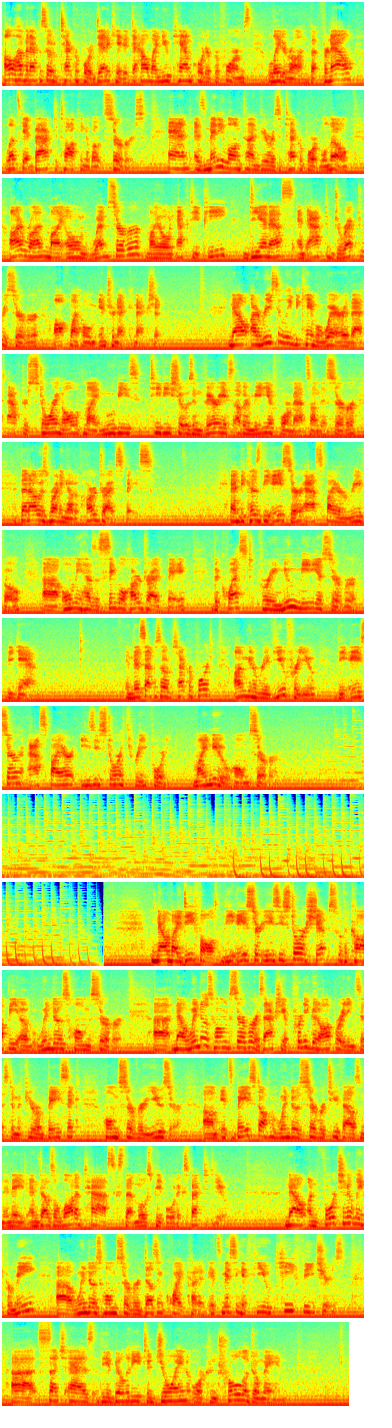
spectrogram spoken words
I'll have an episode of Tech Report dedicated to how my new camcorder performs later on, but for now, let's get back to talking about servers. And as many longtime viewers of Tech Report will know, I run my own web server, my own FTP, DNS, and Active Directory server off my home internet connection. Now, I recently became aware that after storing all of my movies, TV shows, and various other media formats on this server, that I was running out of hard drive space. And because the Acer Aspire Revo uh, only has a single hard drive bay, the quest for a new media server began. In this episode of Tech Report, I'm going to review for you the Acer Aspire EasyStore 340, my new home server. Now, by default, the Acer Easy Store ships with a copy of Windows Home Server. Uh, now, Windows Home Server is actually a pretty good operating system if you're a basic home server user. Um, it's based off of Windows Server 2008 and does a lot of tasks that most people would expect it to do. Now, unfortunately for me, uh, Windows Home Server doesn't quite cut it. It's missing a few key features, uh, such as the ability to join or control a domain.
